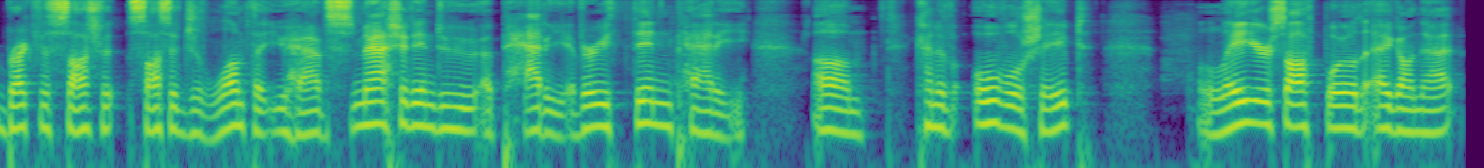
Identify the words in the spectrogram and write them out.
breakfast sausage, sausage lump that you have, smash it into a patty, a very thin patty, um, kind of oval shaped. Lay your soft boiled egg on that,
